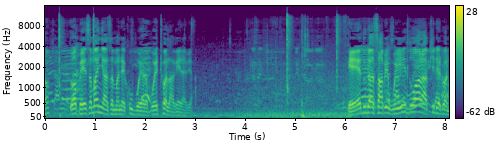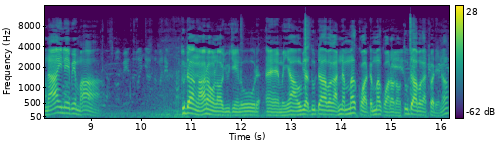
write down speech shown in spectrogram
နော်သူကဘယ်စမတ်ညာစမတ်နဲ့ခုပွဲရတော့ပွဲထွက်လာခဲ့တာဗျကဲသူတာစားပြီးဝေးသွားတာဖြစ်တဲ့အတွက်9 11မှာ သူတာ9000လောက်ယူခြင်းလို့တဲ့အဲမရဘူးဗျသူတာဘက်က2မှတ်กว่า1မှတ်กว่าတော့တော့သူတာဘက်ကထွက်တယ်နော်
